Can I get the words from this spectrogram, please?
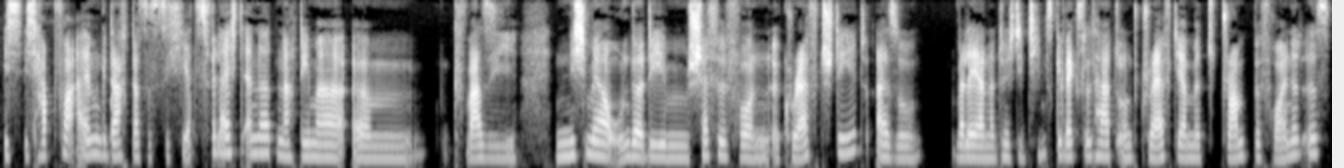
Ich, ich habe vor allem gedacht, dass es sich jetzt vielleicht ändert, nachdem er ähm, quasi nicht mehr unter dem Scheffel von Kraft steht. Also weil er ja natürlich die Teams gewechselt hat und Kraft ja mit Trump befreundet ist.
